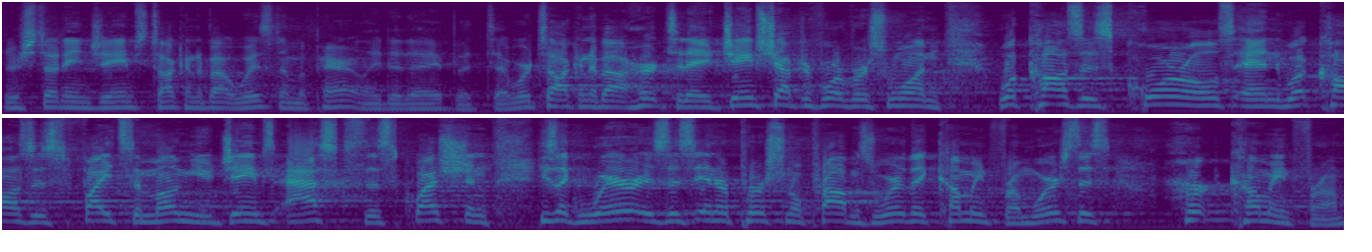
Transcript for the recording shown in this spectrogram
they're studying James, talking about wisdom apparently today, but uh, we're talking about hurt today. James chapter 4, verse 1. What causes quarrels and what causes fights among you? James asks this question. He's like, Where is this interpersonal problems? Where are they coming from? Where's this hurt coming from?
